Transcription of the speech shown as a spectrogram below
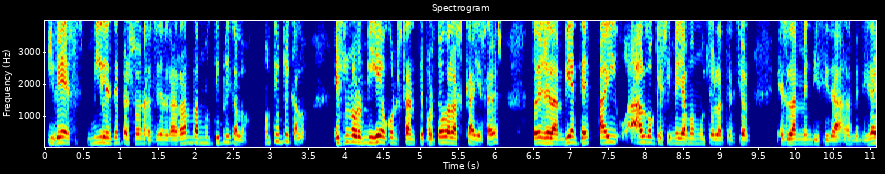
y ves miles de personas en la Rambla, multiplícalo, multiplícalo. Es un hormigueo constante por todas las calles, ¿sabes? Entonces el ambiente, hay algo que sí me llamó mucho la atención, es la mendicidad, la mendicidad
